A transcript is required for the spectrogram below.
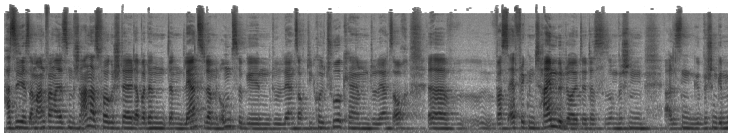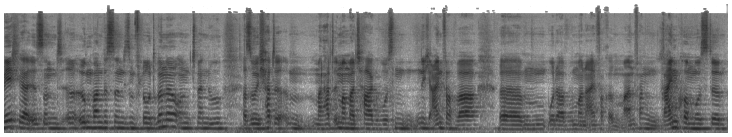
hast du dir das am Anfang alles ein bisschen anders vorgestellt, aber dann, dann lernst du damit umzugehen, du lernst auch die Kultur kennen, du lernst auch, äh, was African Time bedeutet, dass so ein bisschen alles ein bisschen gemächlicher ist. Und äh, irgendwann bist du in diesem Flow drinne. Und wenn du, also ich hatte, ähm, man hat immer mal Tage, wo es nicht einfach war ähm, oder wo man einfach am Anfang reinkommen musste,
